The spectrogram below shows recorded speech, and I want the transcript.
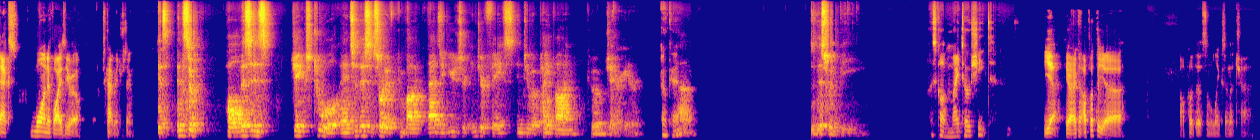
x one, if y zero. It's kind of interesting. Yes. And so, Paul, this is Jake's tool, and so this is sort of combined adds a user interface into a Python code generator. Okay. Um, so this would be It's called Mitosheet. Yeah, here I can. I'll put the. uh I'll put the, some links in the chat.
